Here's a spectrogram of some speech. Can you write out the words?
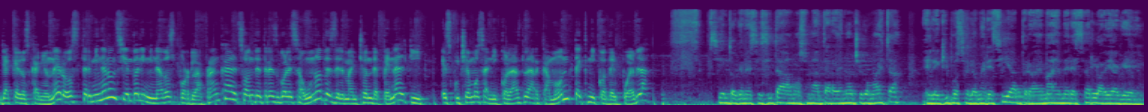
ya que los cañoneros terminaron siendo eliminados por la franja al son de tres goles a uno desde el manchón de penalti. Escuchemos a Nicolás Larcamón, técnico del Puebla. Siento que necesitábamos una tarde-noche como esta. El equipo se lo merecía, pero además de merecerlo había que,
